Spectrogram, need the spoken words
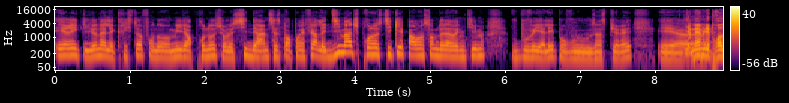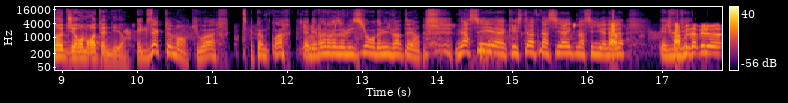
Eric, Lionel et Christophe ont mis leurs pronos sur le site d'RMCsport.fr. Les 10 matchs pronostiqués par l'ensemble de la Dream Team. Vous pouvez y aller pour vous inspirer. Et, Il y euh, a même les pronos de Jérôme Rotten, dis donc. Exactement, tu vois. C'est comme quoi, il y a des bonnes résolutions en 2021. Merci euh, Christophe, merci Eric, merci Lionel. Et je vous Ah, dis- vous avez le.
